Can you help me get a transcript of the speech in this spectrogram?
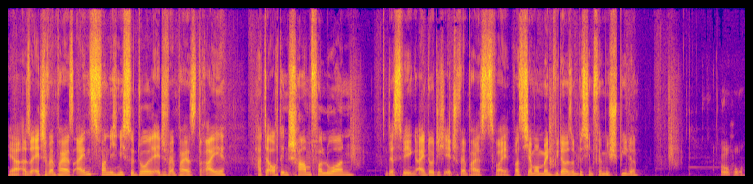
ja, also Age of Empires 1 fand ich nicht so doll. Age of Empires 3 hatte auch den Charme verloren. Deswegen eindeutig Age of Empires 2, was ich im Moment wieder so ein bisschen für mich spiele. Oho,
